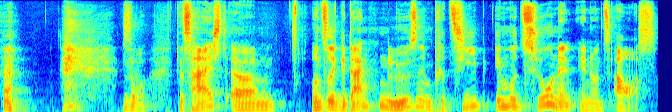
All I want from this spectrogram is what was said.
so, das heißt, ähm, unsere Gedanken lösen im Prinzip Emotionen in uns aus.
